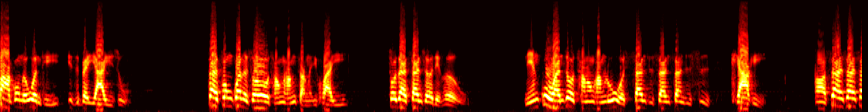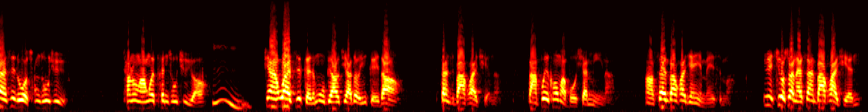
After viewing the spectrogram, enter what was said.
罢工的问题一直被压抑住，在封关的时候，长荣航涨了一块一。都在三十二点二五，年过完之后，长隆行如果三十三、三十四卡起，啊，三十三、三十四如果冲出去，长隆行会喷出去哦。嗯，现在外资给的目标价都已经给到三十八块钱了，三八块嘛不虾米啦，啊，三十八块钱也没什么，因为就算来三十八块钱，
